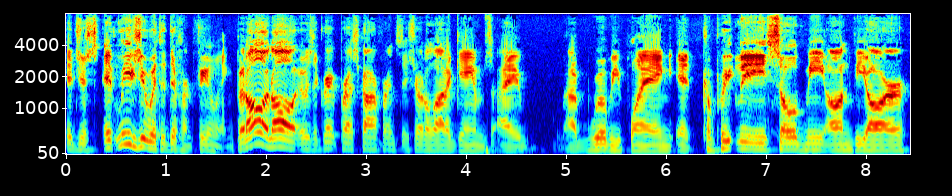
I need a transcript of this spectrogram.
it just it leaves you with a different feeling. But all in all, it was a great press conference. They showed a lot of games I I will be playing. It completely sold me on VR.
